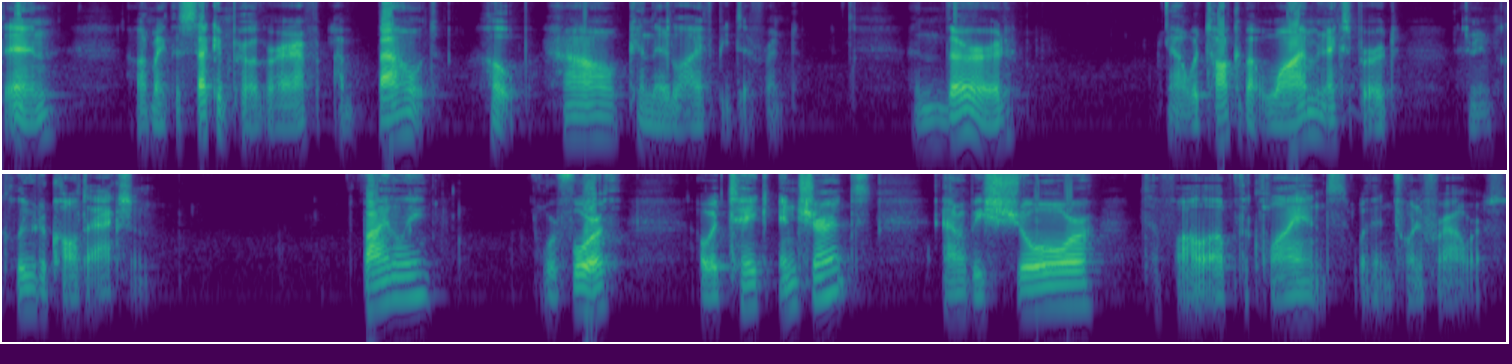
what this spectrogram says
Then, I would make the second paragraph about hope. How can their life be different? And third, I would talk about why I'm an expert and include a call to action. Finally, or fourth, I would take insurance and I would be sure to follow up the clients within 24 hours.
